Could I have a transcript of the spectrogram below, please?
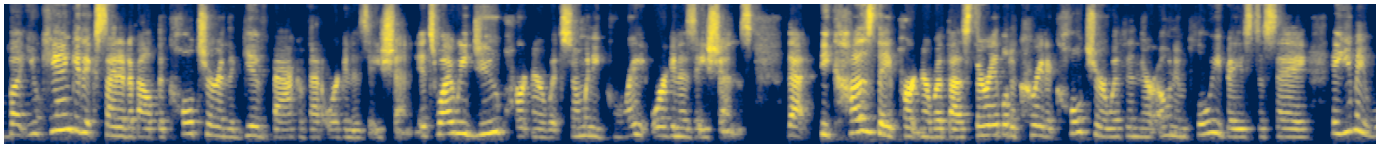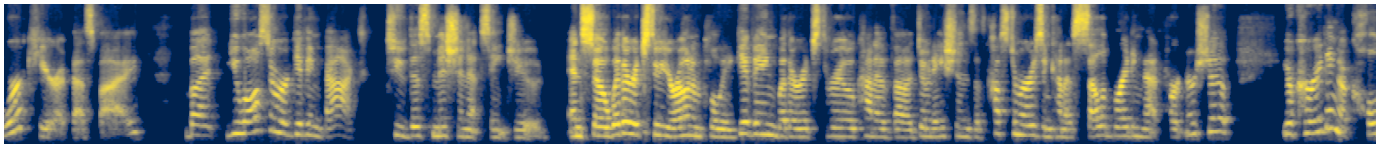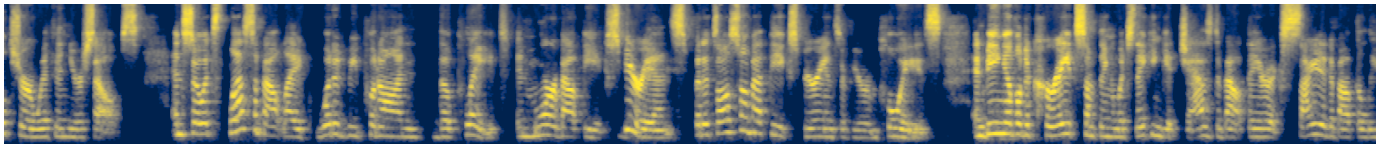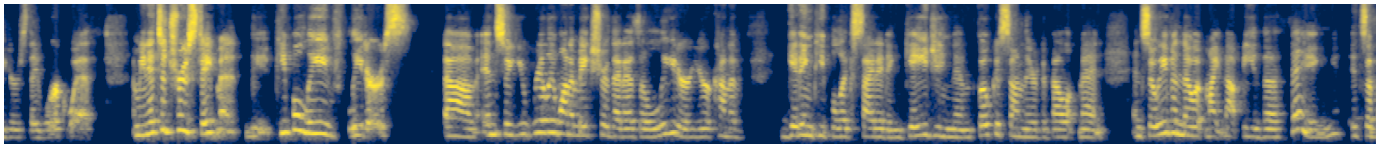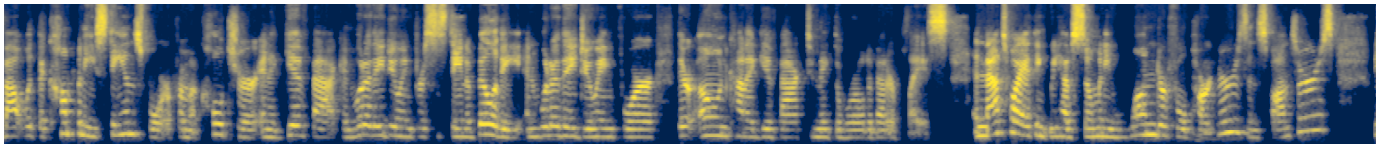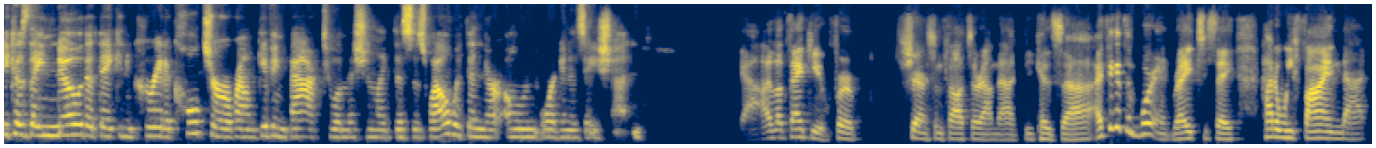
but you can get excited about the culture and the give back of that organization. It's why we do partner with so many great organizations that because they partner with us, they're able to create a culture within their own employee base to say, hey, you may work here at Best Buy, but you also are giving back to this mission at St. Jude. And so, whether it's through your own employee giving, whether it's through kind of uh, donations of customers and kind of celebrating that partnership, you're creating a culture within yourselves. And so it's less about like, what did we put on the plate and more about the experience, but it's also about the experience of your employees and being able to create something in which they can get jazzed about. They are excited about the leaders they work with. I mean, it's a true statement. People leave leaders. Um, and so you really want to make sure that as a leader, you're kind of getting people excited, engaging them, focus on their development. And so, even though it might not be the thing, it's about what the company stands for from a culture and a give back. And what are they doing for sustainability? And what are they doing for their own kind of give back to make the world a better place? And that's why I think we have so many wonderful partners and sponsors because they know that they can create a culture around giving back to a mission like this as well within their own organization. Yeah, I love. Thank you for sharing some thoughts around that because uh, I think it's important, right? To say, how do we find that?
